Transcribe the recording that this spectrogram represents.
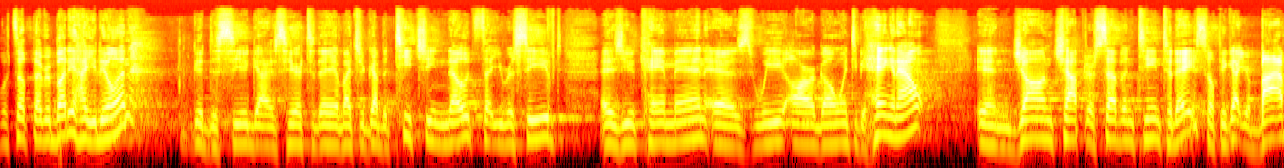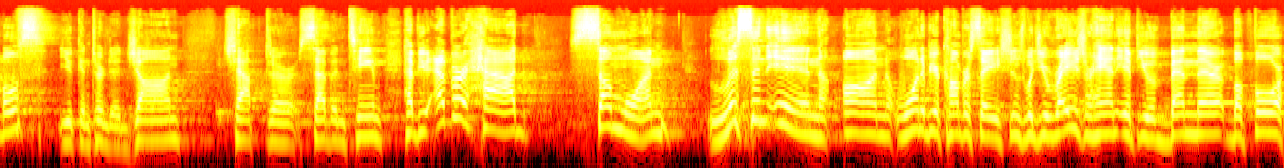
What's up, everybody? How you doing? Good to see you guys here today. I invite you to grab the teaching notes that you received as you came in, as we are going to be hanging out in John chapter 17 today. So if you got your Bibles, you can turn to John chapter 17. Have you ever had someone listen in on one of your conversations. Would you raise your hand if you have been there before?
